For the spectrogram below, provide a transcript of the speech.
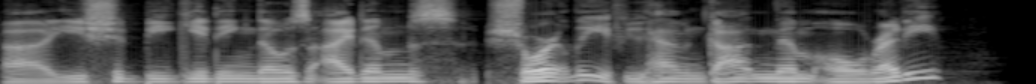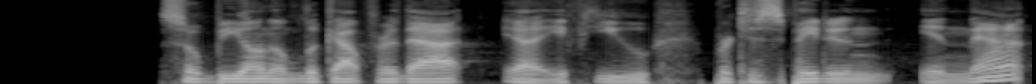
uh, you should be getting those items shortly if you haven't gotten them already. So be on the lookout for that uh, if you participated in, in that.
